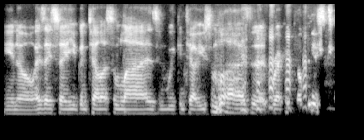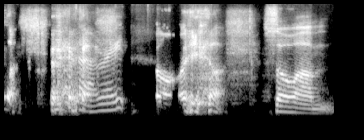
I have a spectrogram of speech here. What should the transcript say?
You know, as they say, you can tell us some lies, and we can tell you some lies that record companies. yeah, right. So, yeah. So, um,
